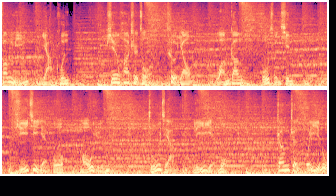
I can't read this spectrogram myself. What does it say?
方明、雅坤，片花制作特邀王刚、胡存新，题记演播牟云，主讲李野墨，《张震回忆录》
